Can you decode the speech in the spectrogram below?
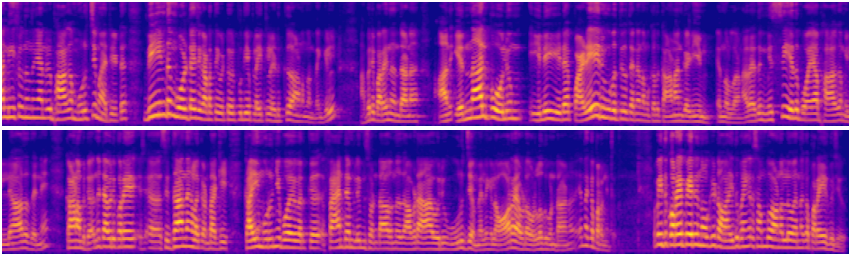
ആ ലീഫിൽ നിന്ന് ഞാനൊരു ഭാഗം മുറിച്ച് മാറ്റിയിട്ട് വീണ്ടും വോൾട്ടേജ് കടത്തിവിട്ട് ഒരു പുതിയ പ്ലേറ്റിൽ എടുക്കുകയാണെന്നുണ്ടെങ്കിൽ അവർ പറയുന്നത് എന്താണ്? എന്നാൽ പോലും ഇലയുടെ പഴയ രൂപത്തിൽ തന്നെ നമുക്കത് കാണാൻ കഴിയും എന്നുള്ളതാണ്. അതായത് മിസ് ചെയ്ത് പോയ ഭാഗം ഇല്ലാതെ തന്നെ കാണാൻ പറ്റും. എന്നിട്ട് അവർ കുറേ സിദ്ധാന്തങ്ങളൊക്കെ ഉണ്ടാക്കി. കൈ മുറിഞ്ഞു പോയവർക്ക് ഫാന്റം ലിംസ് ഉണ്ടാകുന്നത് അവിടെ ആ ഒരു ഊർജം അല്ലെങ്കിൽ ഓറ അവിടെ ഉള്ളത് കൊണ്ടാണ് എന്നൊക്കെ പറഞ്ഞിട്ട്. അപ്പോൾ ഇത് കുറേ പേര് നോക്കിയിട്ട് ഇത് ഭയങ്കര സംഭവമാണല്ലോ എന്നൊക്കെ പറയുകയൊക്കെ ചെയ്തു.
